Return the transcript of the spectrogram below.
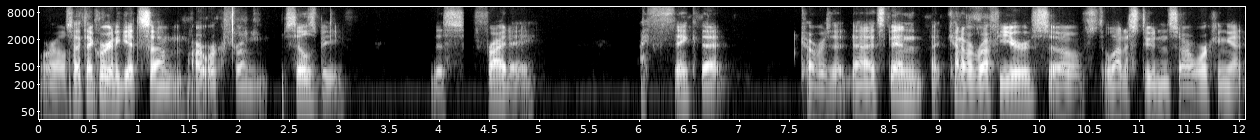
Or else I think we're going to get some artwork from Silsbee this Friday. I think that covers it. Uh, it's been kind of a rough year, so a lot of students are working at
